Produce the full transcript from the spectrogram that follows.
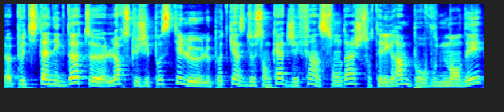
euh, petite anecdote, euh, lorsque j'ai posté le, podcast 204, j'ai fait un sondage sur Telegram pour vous demander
